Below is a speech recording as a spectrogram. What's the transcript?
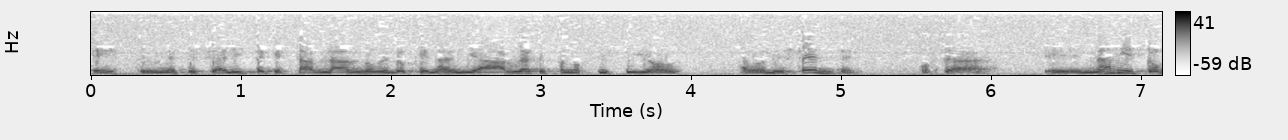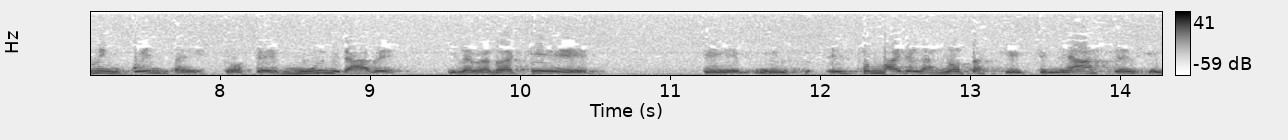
este, un especialista que está hablando de lo que nadie habla, que son los suicidios adolescentes. O sea, eh, nadie toma en cuenta esto, o sea, es muy grave. Y la verdad que, mm, son varias las notas que, me hacen y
